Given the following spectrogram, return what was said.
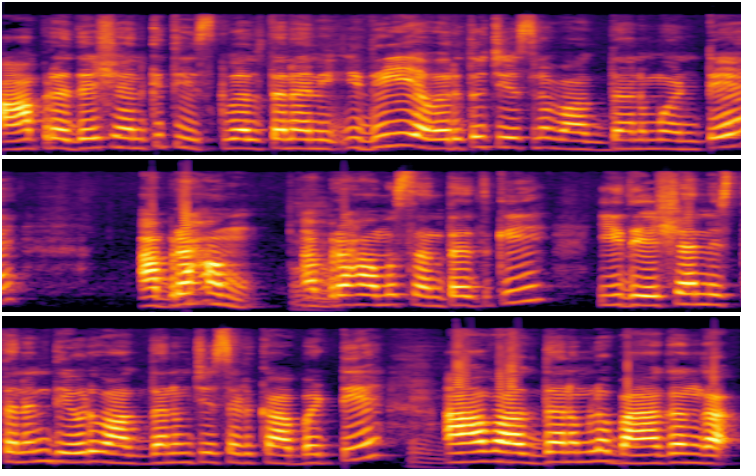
ఆ ప్రదేశానికి తీసుకువెళ్తానని. ఇది ఎవరితో చేసిన వాగ్దానము అంటే అబ్రహాము. అబ్రహాము సంతతికి ఈ దేశాన్ని ఇస్తానని దేవుడు వాగ్దానం చేశాడు కాబట్టి ఆ వాగ్దానంలో భాగంగా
